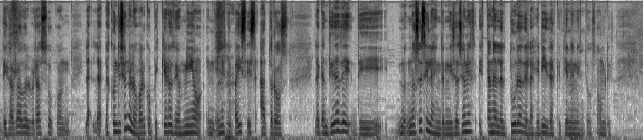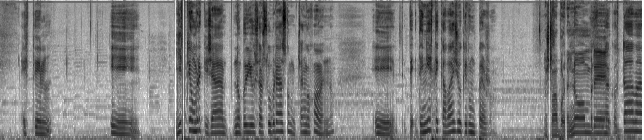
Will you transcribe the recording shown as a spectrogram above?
desgarrado el brazo con... la- la- las condiciones de los barcos pesqueros, Dios mío, en, en este país es atroz. La cantidad de, de- No sé si las indemnizaciones están a la altura de las heridas que tienen estos hombres. Este... eh, y este hombre que ya no podía usar su brazo, un chango joven, ¿no? Eh, te- tenía este caballo que era un perro. Lo llamaba por el nombre. lo acostaba,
